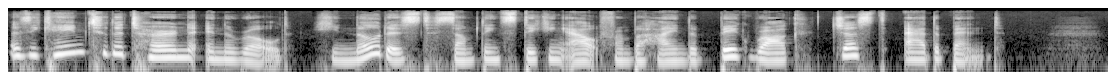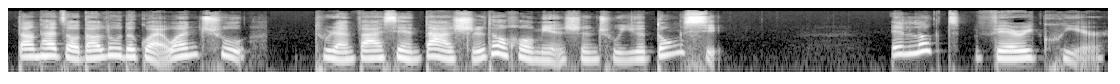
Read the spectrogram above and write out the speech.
As he came to the turn in the road, he noticed something sticking out from behind the big rock just at the bend. 当他走到路的拐弯处，突然发现大石头后面伸出一个东西。It looked very queer.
